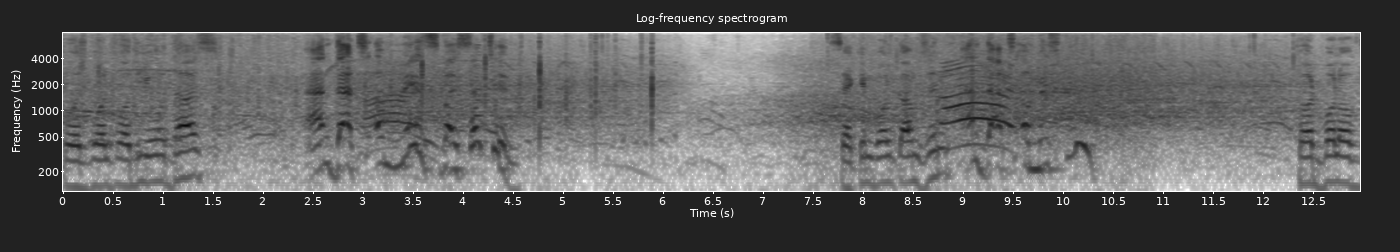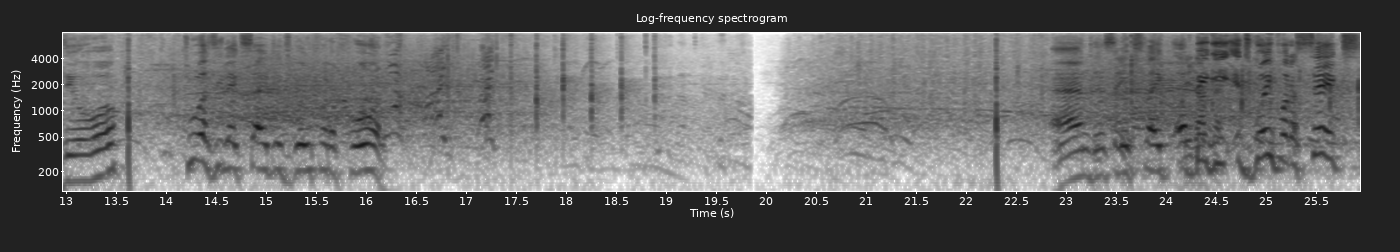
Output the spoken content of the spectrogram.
First ball for the Yodhas. And that's a miss by Sachin. Second ball comes in and that's a miss too. Third ball of the over. Towards the leg side, it's going for a four. And this looks like a biggie. It's going for a six.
